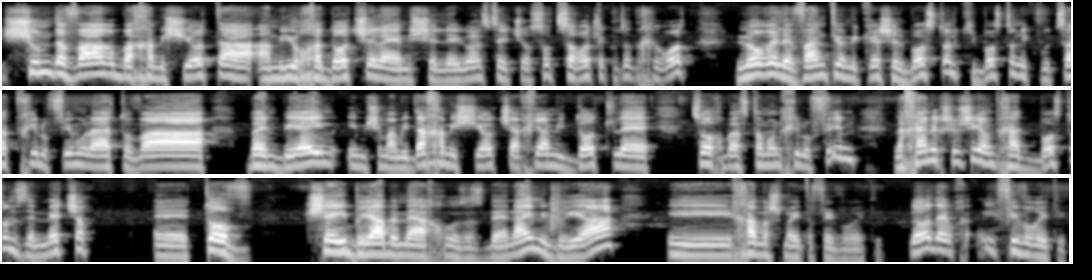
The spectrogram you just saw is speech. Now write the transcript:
שום דבר בחמישיות המיוחדות שלהם של גולדן סטייט שעושות צרות לקבוצות אחרות לא רלוונטי במקרה של בוסטון כי בוסטון היא קבוצת חילופים אולי הטובה ב-NBA עם שמעמידה חמישיות שהכי עמידות לצורך בעשת המון חילופין לכן אני חושב שגם מבחינת בוסטון זה מצ'אפ אה, טוב כשהיא בריאה ב-100% אז בעיניי היא בריאה היא חד משמעית הפיבוריטית. לא יודע אם היא פיבוריטית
